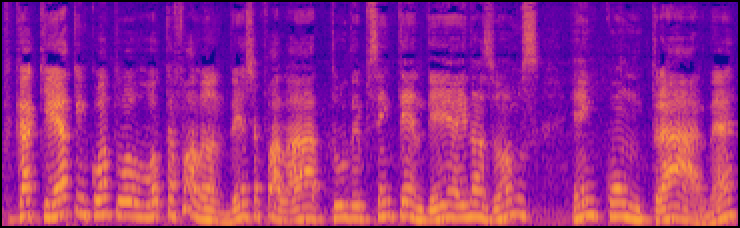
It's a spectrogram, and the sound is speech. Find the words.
Ficar quieto enquanto o outro tá falando, deixa falar tudo aí para você entender, aí nós vamos encontrar, né?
